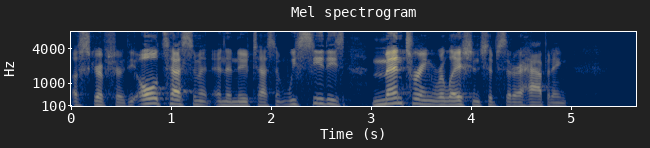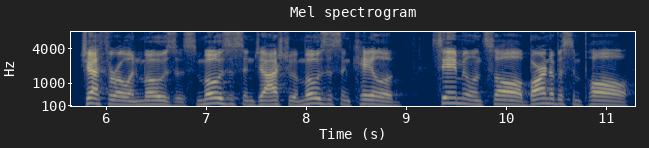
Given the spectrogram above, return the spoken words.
of Scripture, the Old Testament and the New Testament. We see these mentoring relationships that are happening. Jethro and Moses, Moses and Joshua, Moses and Caleb, Samuel and Saul, Barnabas and Paul,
